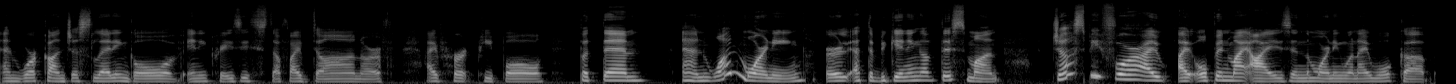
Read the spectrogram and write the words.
and work on just letting go of any crazy stuff I've done or if I've hurt people. But then, and one morning, early at the beginning of this month, just before I, I opened my eyes in the morning when I woke up,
